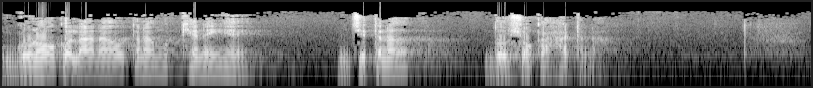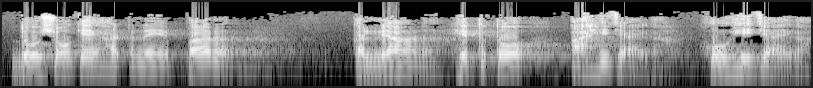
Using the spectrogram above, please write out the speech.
गुणों को लाना उतना मुख्य नहीं है, जितना दोषों का हटना। दोषों के हटने पर कल्याण हित तो आ ही जाएगा, हो ही जाएगा।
